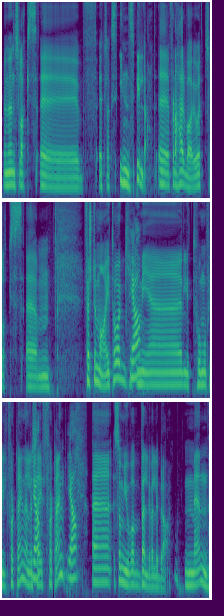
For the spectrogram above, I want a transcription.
men en slags, eh, et slags innspill, da. Eh, for det her var jo et slags um, 1. mai-tog Ja. med litt homofilt fortegn, eller Ja. skeivt fortegn, Ja. eh, som jo var veldig, veldig bra. Men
